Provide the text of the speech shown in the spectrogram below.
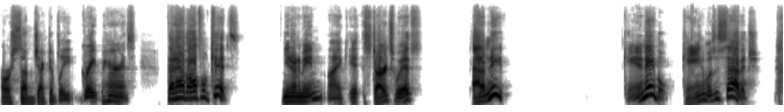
or subjectively great parents that have awful kids. You know what I mean? Like it starts with Adam and Eve, Cain and Abel. Cain was a savage.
